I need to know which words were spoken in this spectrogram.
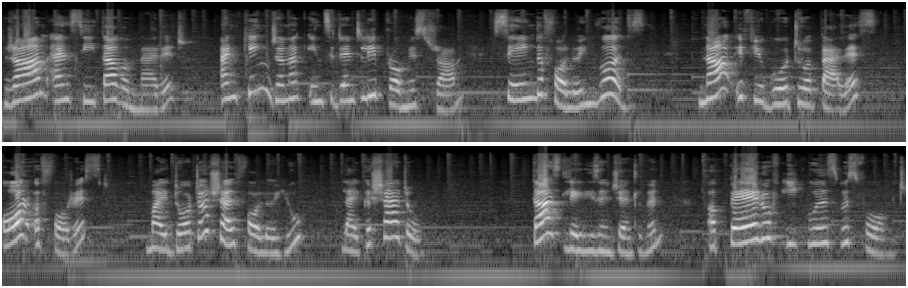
Ram and Sita were married, and King Janak incidentally promised Ram, saying the following words Now, if you go to a palace or a forest, my daughter shall follow you like a shadow. Thus, ladies and gentlemen, a pair of equals was formed.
